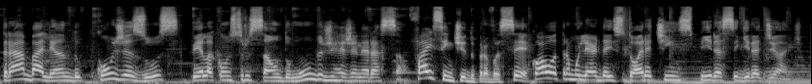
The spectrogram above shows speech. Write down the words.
trabalhando com Jesus pela construção do mundo de regeneração. Faz sentido para você? Qual outra mulher da história te inspira a seguir adiante?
